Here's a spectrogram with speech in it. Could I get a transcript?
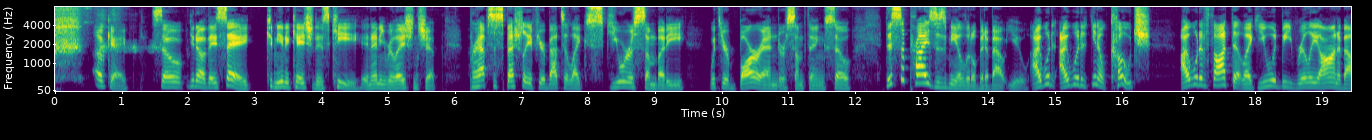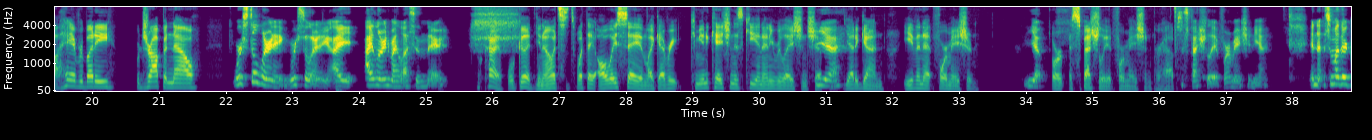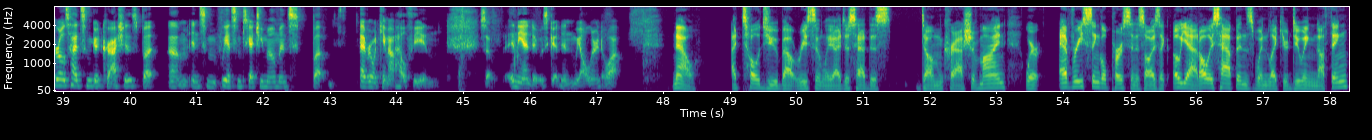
okay. So, you know, they say communication is key in any relationship. Perhaps especially if you're about to like skewer somebody with your bar end or something. So this surprises me a little bit about you. I would I would, you know, coach, I would have thought that like you would be really on about, "Hey everybody, we're dropping now." We're still learning. We're still learning. I I learned my lesson there. Okay, well, good. You know, it's it's what they always say, and like every communication is key in any relationship. Yeah. Yet again, even at formation. Yep. Or especially at formation, perhaps. Especially at formation, yeah. And some other girls had some good crashes, but um, and some we had some sketchy moments, but everyone came out healthy, and so in the end, it was good, and we all learned a lot. Now, I told you about recently. I just had this dumb crash of mine where every single person is always like, "Oh yeah, it always happens when like you're doing nothing."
